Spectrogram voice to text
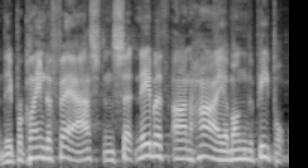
And they proclaimed a fast and set Naboth on high among the people.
